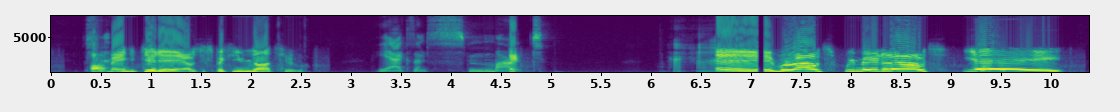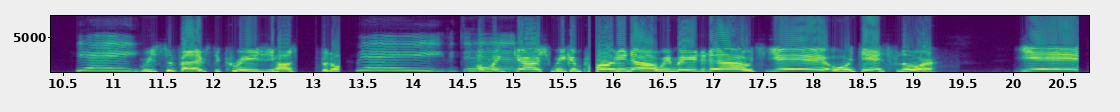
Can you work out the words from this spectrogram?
oh man, you did it. I was expecting you not to. Yeah, because I'm smart. Hey, we're out. We made it out. Yay! Yay! We survived the crazy hospital. Yay! We did Oh my gosh, we can party now. We made it out. Yeah! Oh, a dance floor. Yeah!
